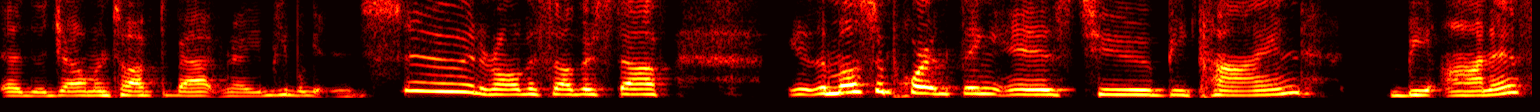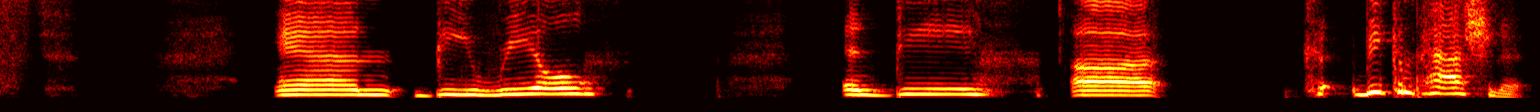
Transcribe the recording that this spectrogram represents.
the gentleman talked about. You know, people getting sued and all this other stuff. The most important thing is to be kind, be honest, and be real, and be uh, be compassionate.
